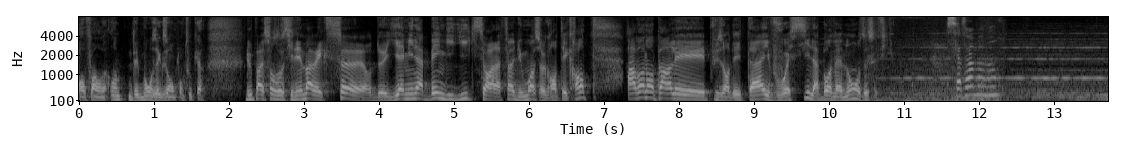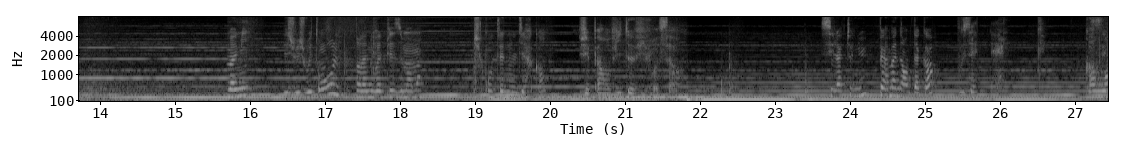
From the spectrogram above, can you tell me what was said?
enfin des bons exemples en tout cas. Nous passons au cinéma avec Sœur de Yamina Benguigui qui sort à la fin du mois sur grand écran. Avant d'en parler plus en détail, voici la bonne annonce de ce film. Ça va, maman? Mamie, je vais jouer ton rôle dans la nouvelle pièce de maman. Tu comptais nous le dire quand? J'ai pas envie de vivre ça. C'est la tenue permanente, d'accord? Vous êtes elle. Comment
